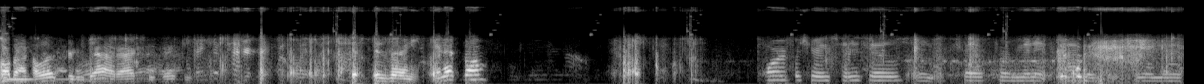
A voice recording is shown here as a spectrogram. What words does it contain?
Hold on, oh, that's pretty bad, actually. Thank you. Is there any in it though? More featuring 10 kills and a kill per minute average.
